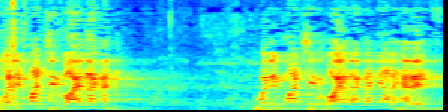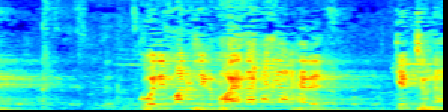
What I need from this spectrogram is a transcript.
গরিব মানুষের ভয় দেখানি। গরিব মানুষের ভয় দেখানি আর হ্যারেস গরিব মানুষের ভয় দেখানি আর হ্যারেস কিচ্ছু না।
